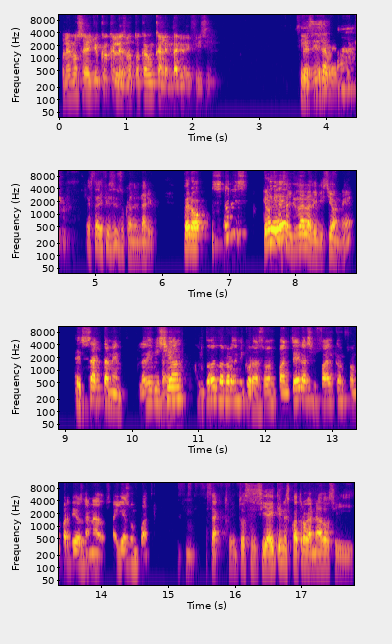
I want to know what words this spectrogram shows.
Pues no sé, yo creo que les va a tocar un calendario difícil. Sí, es- Precisamente. Está difícil su calendario. Pero ¿Sabes creo qué? que les ayuda la división, ¿eh? Exactamente. La división, con todo el dolor de mi corazón, Panteras y Falcons son partidos ganados. Ahí es un 4. Ujú, Exacto. Entonces, si ahí tienes cuatro ganados y,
